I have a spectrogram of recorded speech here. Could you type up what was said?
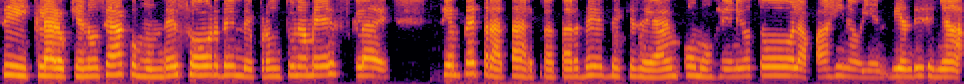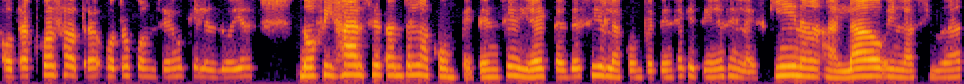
Sí, claro, que no sea como un desorden, de pronto una mezcla de siempre tratar, tratar de, que se vea homogéneo toda la página bien, bien diseñada. Otra cosa, otra, otro consejo que les doy es no fijarse tanto en la competencia directa, es decir, la competencia que tienes en la esquina, al lado, en la ciudad.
